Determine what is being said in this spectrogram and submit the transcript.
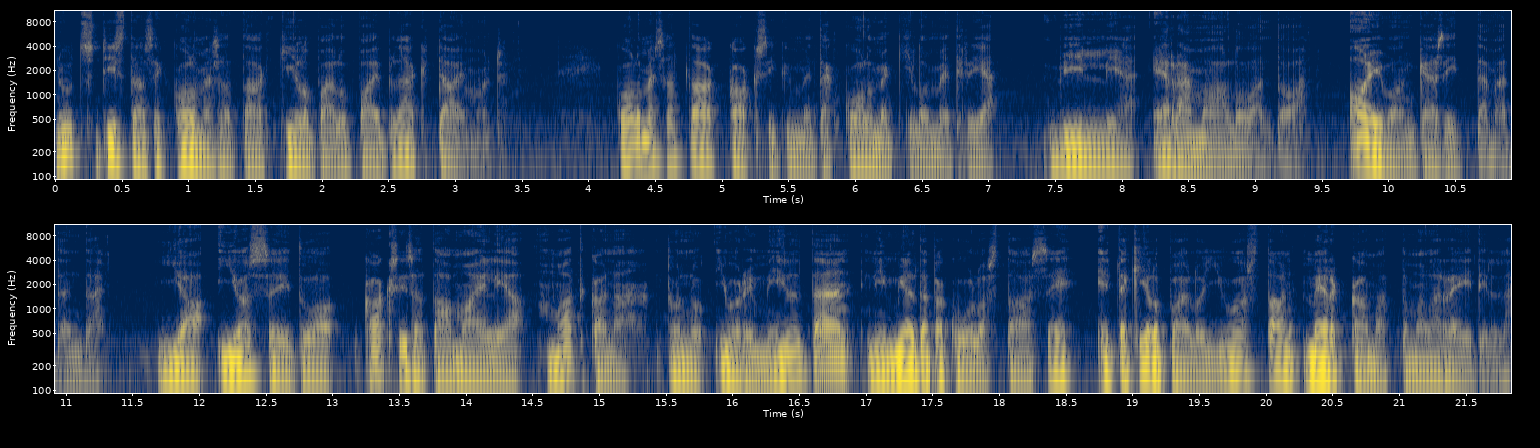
Nuts Distance 300 kilpailu by Black Diamond. 323 kilometriä villiä erämaaluontoa. Aivan käsittämätöntä. Ja jos ei tuo 200 mailia matkana tunnu juuri miltään, niin miltäpä kuulostaa se, että kilpailu juostaan merkkaamattomalla reitillä.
